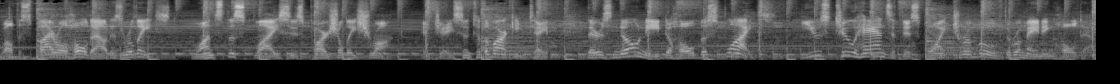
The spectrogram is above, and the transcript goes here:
while the spiral holdout is released. Once the splice is partially shrunk, adjacent to the marking tape, there's no need to hold the splice. Use two hands at this point to remove the remaining holdout.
